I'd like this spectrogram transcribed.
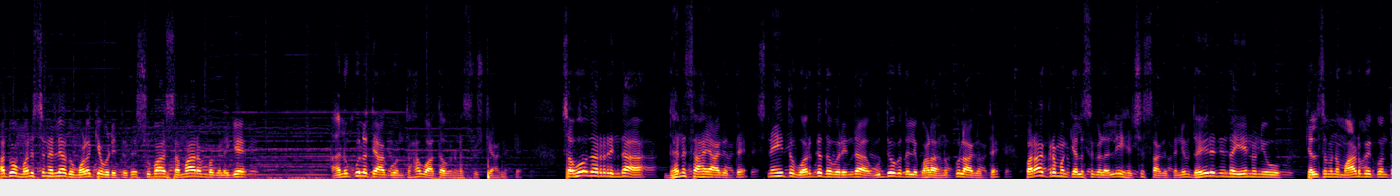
ಅಥವಾ ಮನಸ್ಸಿನಲ್ಲಿ ಅದು ಮೊಳಕೆ ಹೊಡಿತದೆ. ಶುಭ ಸಮಾರಂಭಗಳಿಗೆ ಅನುಕೂಲತೆ ಆಗುವಂತಹ ವಾತಾವರಣ ಸೃಷ್ಟಿಯಾಗುತ್ತೆ. ಸಹೋದರರಿಂದ ಧನ ಸಹಾಯ ಆಗುತ್ತೆ. ಸ್ನೇಹಿತ ವರ್ಗದವರಿಂದ ಉದ್ಯೋಗದಲ್ಲಿ ಬಹಳ ಅನುಕೂಲ ಆಗುತ್ತೆ. ಪರಾಕ್ರಮ ಕೆಲಸಗಳಲ್ಲಿ ಯಶಸ್ಸಾಗುತ್ತೆ. ನೀವು ಧೈರ್ಯದಿಂದ ಏನು ನೀವು ಕೆಲಸವನ್ನು ಮಾಡಬೇಕು ಅಂತ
